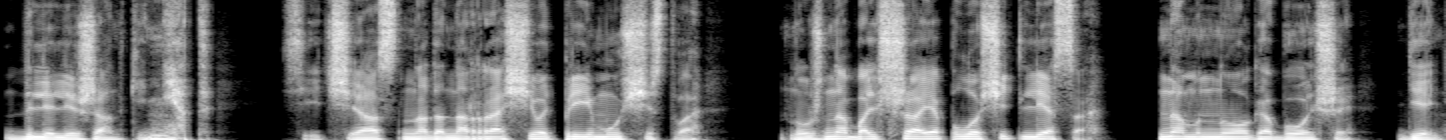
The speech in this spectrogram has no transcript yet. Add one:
для лежанки. Нет, сейчас надо наращивать преимущество — Нужна большая площадь леса. Намного больше. День,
